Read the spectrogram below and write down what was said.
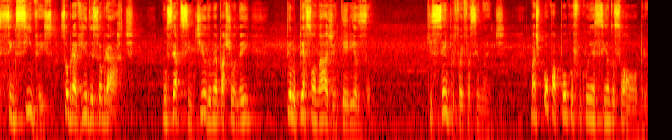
sensíveis sobre a vida e sobre a arte. Num certo sentido, me apaixonei pelo personagem Teresa, que sempre foi fascinante. Mas pouco a pouco fui conhecendo a sua obra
